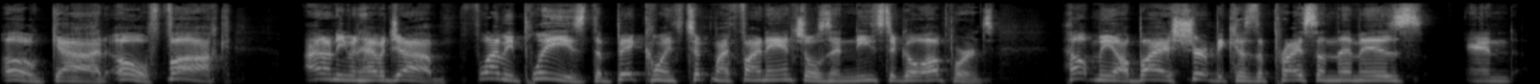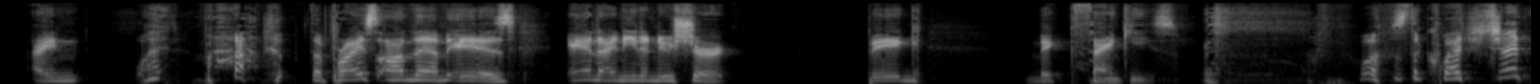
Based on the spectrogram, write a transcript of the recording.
Oh god. Oh fuck. I don't even have a job. Flabby, please. The bitcoins took my financials and needs to go upwards. Help me. I'll buy a shirt because the price on them is and I what? the price on them is and I need a new shirt. Big McThankies. what was the question?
